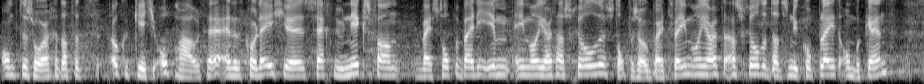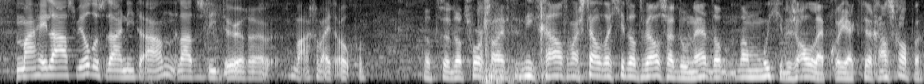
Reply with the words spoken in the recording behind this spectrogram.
Om te zorgen dat het ook een keertje ophoudt. Hè? En het college zegt nu niks van, wij stoppen bij die 1 miljard aan schulden. Stoppen ze ook bij 2 miljard aan schulden. Dat is nu compleet onbekend. Maar helaas wilden ze daar niet aan. Laten ze die deuren wagenwijd open. Dat, eh, dat voorstel heeft het niet gehaald. Maar stel dat je dat wel zou doen, hè, dan, dan moet je dus allerlei projecten gaan schrappen.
